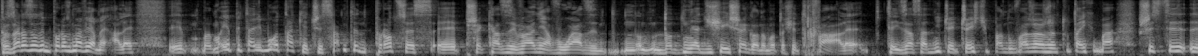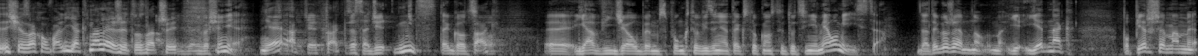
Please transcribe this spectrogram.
To zaraz o tym porozmawiamy, ale y, moje pytanie było takie, czy sam ten proces y, przekazywania władzy no, do dnia dzisiejszego, no bo to się trwa, ale w tej zasadniczej części pan uważa, że tutaj chyba wszyscy y, się zachowali jak należy, to znaczy... Właśnie nie. Nie? W A, zasadzie, tak. w zasadzie nic z tego, co Tak. e, ja widziałbym z punktu widzenia tekstu konstytucji nie miało miejsca. Dlatego, że no, jednak po pierwsze mamy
